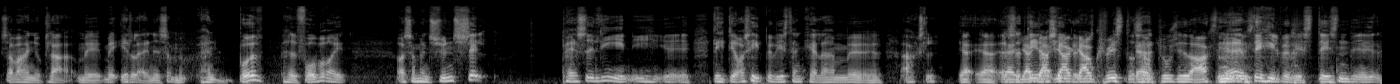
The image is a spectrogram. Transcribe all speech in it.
Så var han jo klar med, med et eller andet, som han både havde forberedt, og som han synes selv passede lige ind i... Øh, det, det er også helt bevidst, han kalder ham øh, Axel. Ja, ja, altså, ja, det er jeg, jeg, jeg er jo kvist, og så ja. pludselig hedder Axel. Ja, det er helt bevidst. Det er sådan, øh,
